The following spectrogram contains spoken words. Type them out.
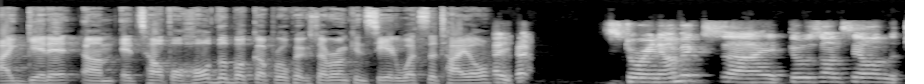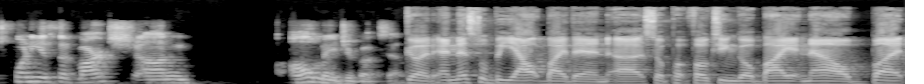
I get it. Um, it's helpful. Hold the book up real quick so everyone can see it. What's the title? Hey, Storynomics. Uh, it goes on sale on the twentieth of March on all major booksellers. Good, and this will be out by then, uh, so folks, you can go buy it now. But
